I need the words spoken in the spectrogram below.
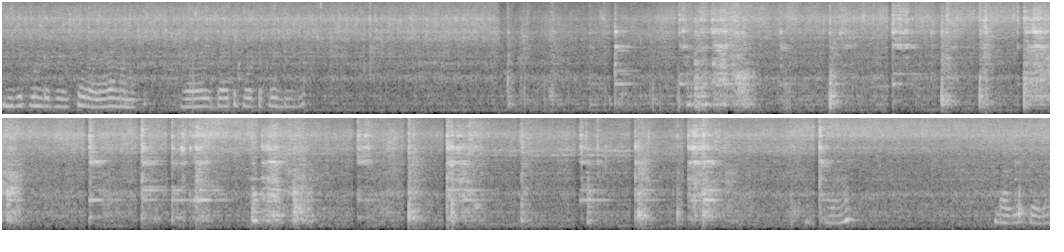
இஞ்சி பூண்டு பேஸ்ட்டு நல்லா நமக்கு. வேலைப்பாட்டு போட்டுக்க வேண்டியது. மல்லித்தலை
